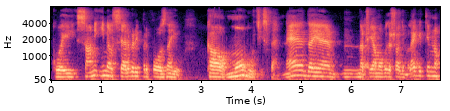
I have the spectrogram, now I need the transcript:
koji sami email serveri prepoznaju kao mogući spam, ne da je, znači ja mogu da šaljem legitimno,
